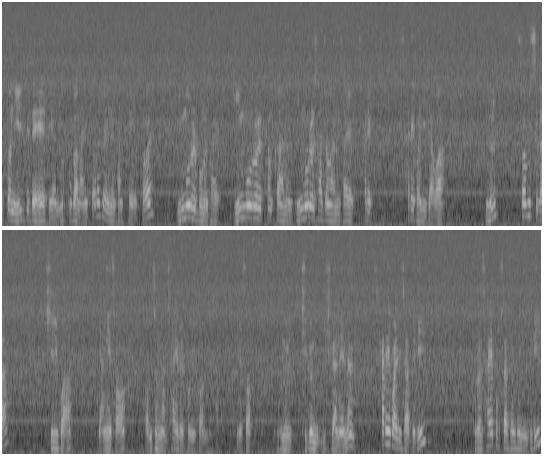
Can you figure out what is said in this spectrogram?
어떤 일들에 대한 욕구가 많이 떨어져 있는 상태에서 인물을 보는 사 인물을 평가하는 인물을 사정하는 사회, 사례 사례 관리자와 는 서비스가 질과 양에서 엄청난 차이를 보일 겁니다. 그래서 오늘 지금 이 시간에는 사례 관리자들이 그런 사회복사 선생님들이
